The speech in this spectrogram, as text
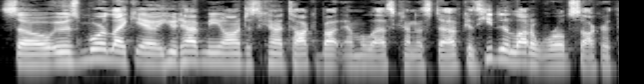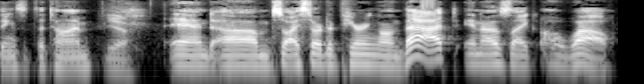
So it was more like uh, he would have me on just to kind of talk about MLS kind of stuff because he did a lot of world soccer things at the time. Yeah. And um, so I started appearing on that, and I was like, oh wow,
